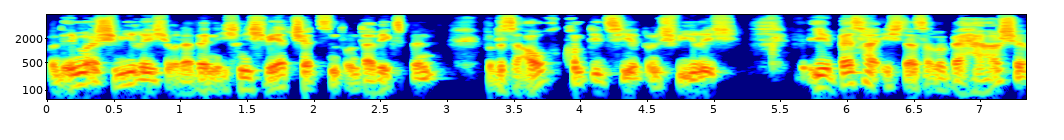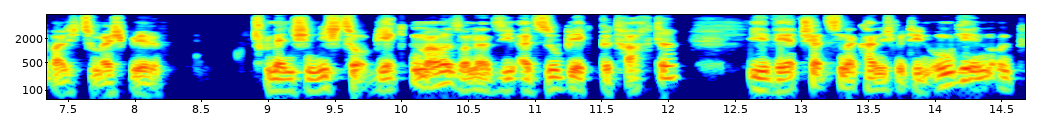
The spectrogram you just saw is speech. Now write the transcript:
und immer schwierig. Oder wenn ich nicht wertschätzend unterwegs bin, wird es auch kompliziert und schwierig. Je besser ich das aber beherrsche, weil ich zum Beispiel Menschen nicht zu Objekten mache, sondern sie als Subjekt betrachte, je wertschätzender kann ich mit ihnen umgehen. Und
